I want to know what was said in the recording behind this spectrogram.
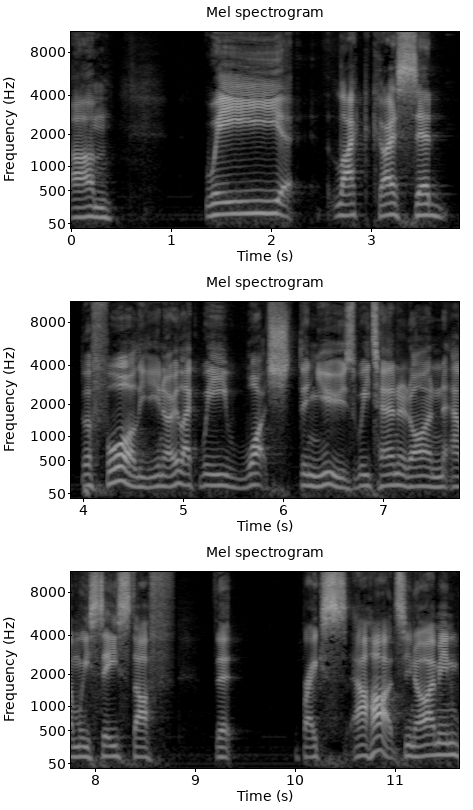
Um, we, like I said before, you know, like we watch the news, we turn it on and we see stuff that breaks our hearts. You know, I mean,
